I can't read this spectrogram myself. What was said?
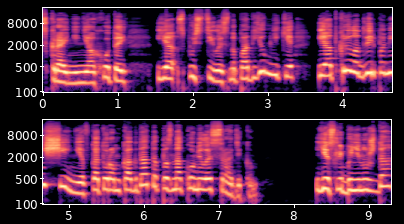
С крайней неохотой я спустилась на подъемнике и открыла дверь помещения, в котором когда-то познакомилась с Радиком. Если бы не нужда,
